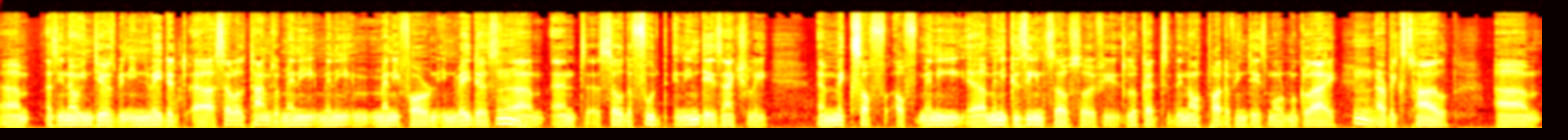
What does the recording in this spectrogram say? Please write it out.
Um, as you know, India has been invaded uh, several times by many, many, many foreign invaders, um, and uh, so the food in India is actually a mix of of many uh, many cuisines. So, so if you look at the north part of India, it's more Mughlai, Arabic style. Um,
